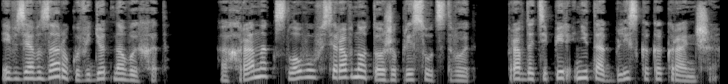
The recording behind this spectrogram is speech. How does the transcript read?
и, взяв за руку, ведет на выход. Охрана, к слову, все равно тоже присутствует, правда, теперь не так близко, как раньше.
